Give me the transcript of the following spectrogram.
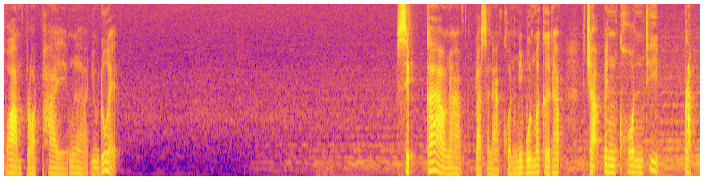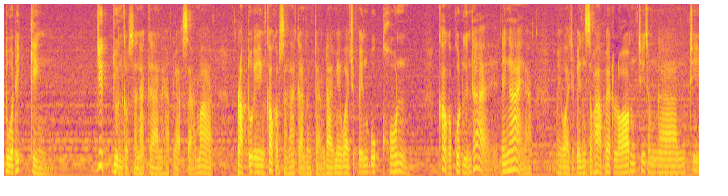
ความปลอดภัยเมื่ออยู่ด้วยสิบ 9 นะครับลักษณะคนมีบุญมาเกิดนะครับ จะเป็นคนที่ปรับตัวได้เก่ง ยืดหยุ่นกับสถานการณ์นะครับและสามารถปรับตัวเองเข้ากับสถานการณ์ต่างๆ ได้ไม่ว่าจะเป็นบุคคล เข้ากับคนอื่นได้ได้ง่ายนะครับ ไม่ว่าจะเป็นสภาพแวดล้อมที่ทำงานที่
